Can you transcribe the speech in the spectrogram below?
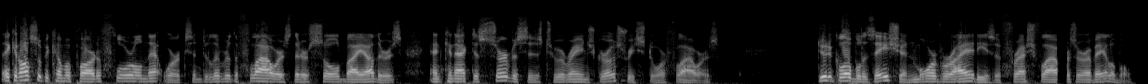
They can also become a part of floral networks and deliver the flowers that are sold by others and can act as services to arrange grocery store flowers. Due to globalization, more varieties of fresh flowers are available.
